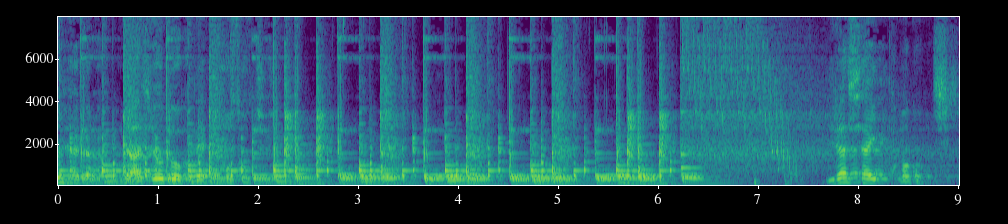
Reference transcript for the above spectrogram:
の部屋からラジオトークで放送中いらっしゃいたまごっち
